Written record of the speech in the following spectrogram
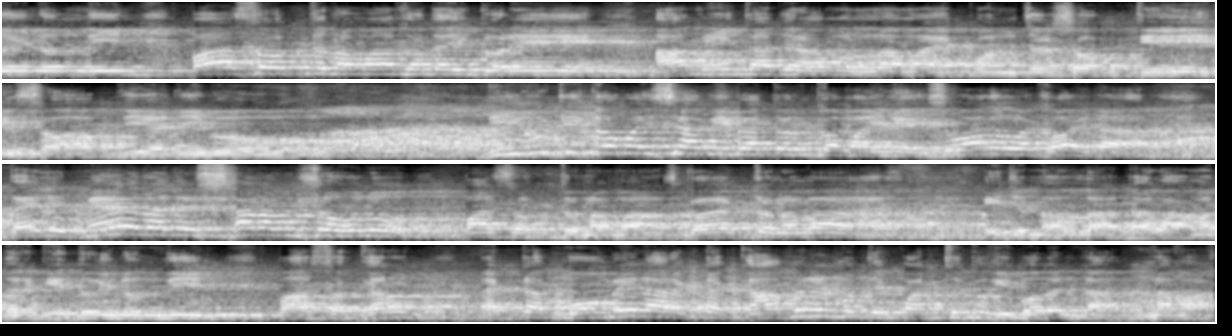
দৈনন্দিন পাঁচ শক্ত নামাজ আদায় করে, আমি তাদের আমল নামায় পঞ্চাশ শক্তির সব দিয়ে দিব। ডিউটি কমাইছে, আমি বেতন কমাই নাই। তাইলে মেয়েরাজের সারাংশ হলো পাঁচ ওয়াক্ত নামাজ কয়েকত নামাজ। এই জন্য আল্লাহ তাআলা আমাদেরকে দৈনন্দিন পাঁচ কারণ একটা মোমেন আর একটা কাফেরের মধ্যে পার্থক্য কি বলেন না? নামাজ।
